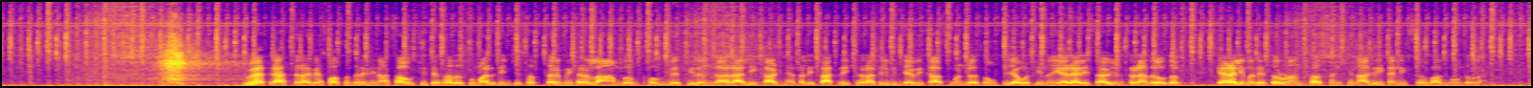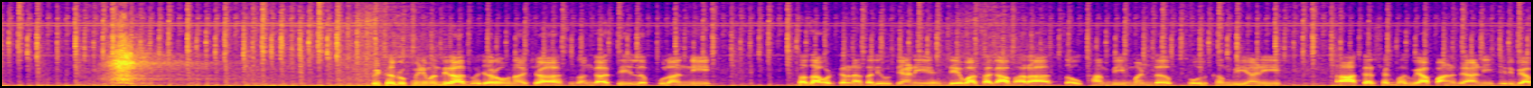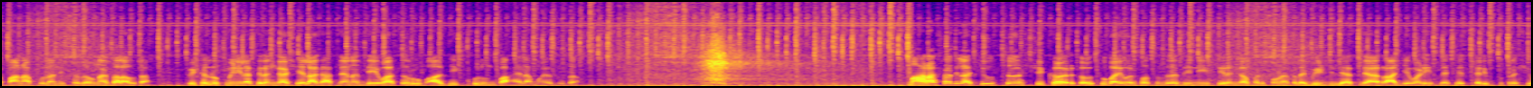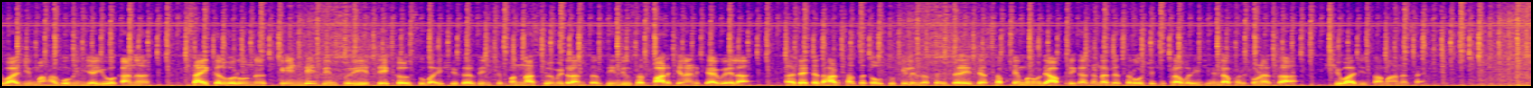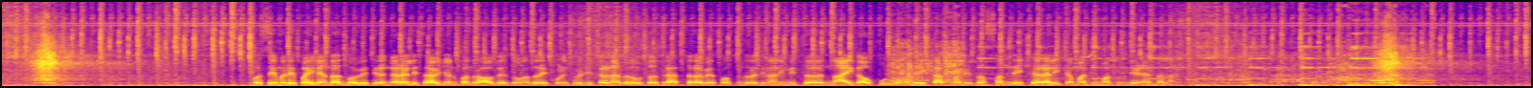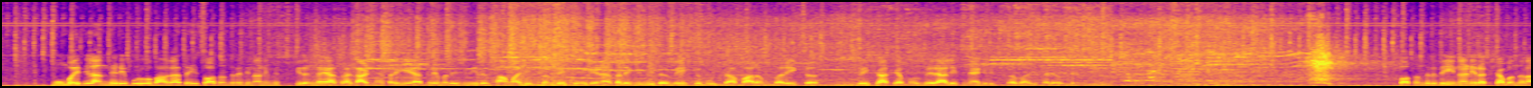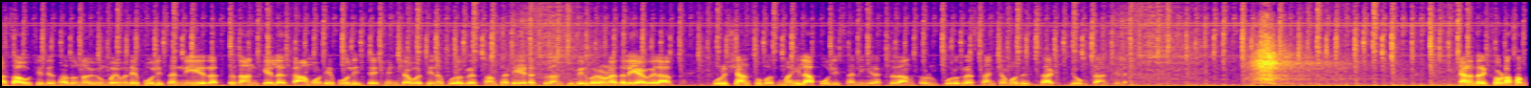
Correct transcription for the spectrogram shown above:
धुळ्यात त्र्याहत्तराव्या स्वातंत्र्य दिनाचं औचित्य साधत सुमारे तीनशे सत्तर मीटर लांब भव्य तिरंगा रॅली काढण्यात आली. साक्री शहरातील विद्या विकास मंडळ संस्थेच्या वतीनं या रॅलीचं आयोजन करण्यात आलं होतं. या रॅलीमध्ये तरुणांसह असंख्य नागरिकांनी सहभाग नोंदवला. विठ्ठल रुक्मिणी मंदिरात ध्वजारोहणाच्या रंगातील फुलांनी सजावट करण्यात आली होती आणि देवाचा गाभारा चौखांबी मंडप सोलखंबी आणि आकर्षक भगव्या पांढऱ्या आणि हिरव्या पाना फुलांनी सजवण्यात आला होता. विठ्ठल रुक्मिणीला तिरंगा शेला घातल्यानं देवाचं रूप अधिक खुलून पाहायला मिळत होतं. महाराष्ट्रातील अच्युत शिखर कळसुबाईवर स्वातंत्र्य दिनी तिरंगा फडकवण्यात आला. बीड जिल्ह्यातल्या राजेवाडी इथल्या शेतकरी पुत्र शिवाजी महागोविंद या युवकानं सायकलवरून केंडे पिंपरी ते कळसुबाई शिखर तीनशे पन्नास किलोमीटर अंतर तीन दिवसात पार केलं आणि त्यावेळेला त्याच्या धाडसाचं कौतुक केलं जात आहे तर येत्या सप्टेंबरमध्ये आफ्रिका खंडातल्या सर्वोच्च शिखरावरही झेंडा फडकवण्याचा शिवाजीचा मानस आहे. वसईमध्ये पहिल्यांदाच भव्य तिरंगा रॅलीचं आयोजन पंधरा ऑगस्ट दोन हजार एकोणीस रोजी करण्यात आलं होतं. त्र्याहत्तराव्या स्वातंत्र्य दिनानिमित्त नायगाव पूर्वमध्ये एकात्मतेचा संदेश या रॅलीच्या माध्यमातून देण्यात आला. मुंबईतील अंधेरी पूर्व भागातही स्वातंत्र्य दिनानिमित्त तिरंगा यात्रा काढण्यात आली या यात्रेमध्ये विविध सामाजिक संदेशही देण्यात आले. विविध वेशभूषा पारंपरिक वेशात या भव्य रॅलीत नागरिक सहभागी झाले होते. स्वातंत्र्य दिन आणि रक्षाबंधनाचं औचित्य साधून नवी मुंबईमध्ये पोलिसांनी रक्तदान केलं. कामोठे पोलीस स्टेशनच्या वतीनं पूरग्रस्तांसाठी हे रक्तदान शिबिर भरवण्यात आले. यावेळेला पुरुषांसोबत महिला पोलिसांनीही रक्तदान करून पूरग्रस्तांच्या मदतीसाठी योगदान दिलं. त्यानंतर एक छोटासा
